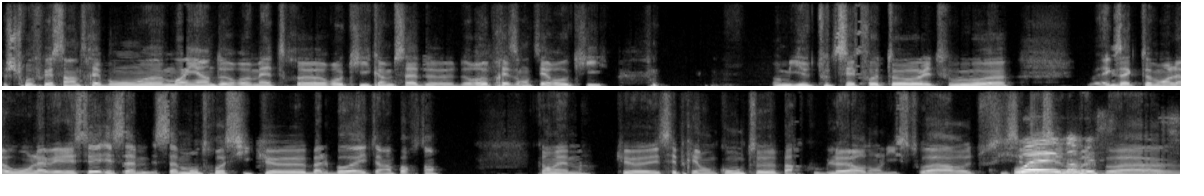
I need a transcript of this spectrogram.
je trouve que c'est un très bon moyen de remettre Rocky comme ça, de, de représenter Rocky au milieu de toutes ces photos et tout, euh, exactement là où on l'avait laissé. Et ça, ça montre aussi que Balboa était important, quand même, que c'est pris en compte euh, par Coogler dans l'histoire, euh, tout ce qui s'est Ouais, passé non, dans Balboa. euh,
